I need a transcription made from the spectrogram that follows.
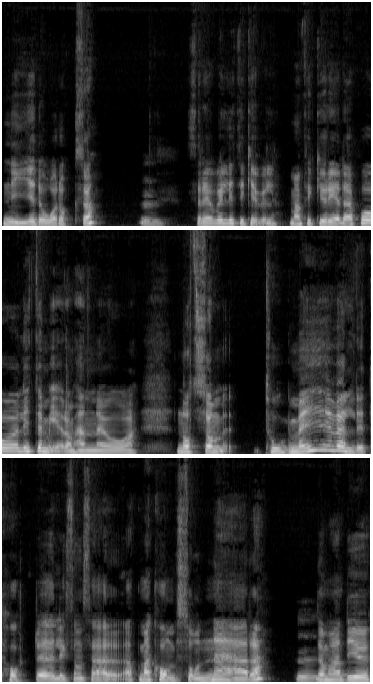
ny idol också. Mm. Så det var lite kul. Man fick ju reda på lite mer om henne och något som tog mig väldigt hårt, eh, liksom så här, att man kom så nära. Mm. De hade ju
